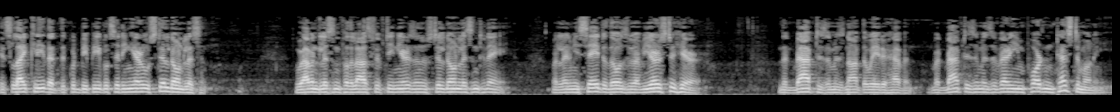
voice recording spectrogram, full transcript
It's likely that there could be people sitting here who still don't listen, who haven't listened for the last 15 years and who still don't listen today. But let me say to those who have ears to hear that baptism is not the way to heaven. But baptism is a very important testimony.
